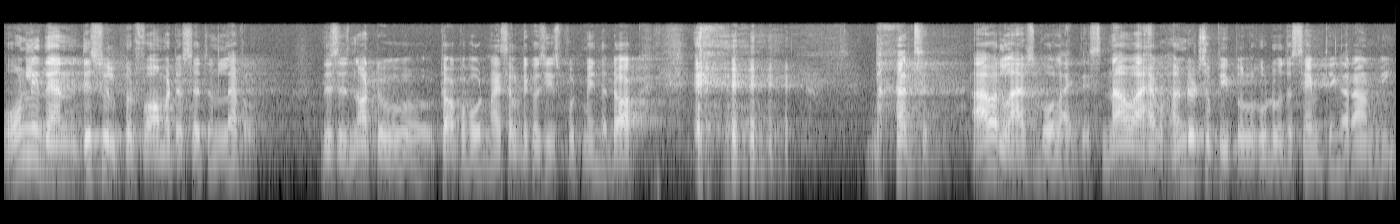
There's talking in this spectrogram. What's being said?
Only then this will perform at a certain level. This is not to talk about myself because he's put me in the dock But our lives go like this. Now I have hundreds of people who do the same thing around me,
